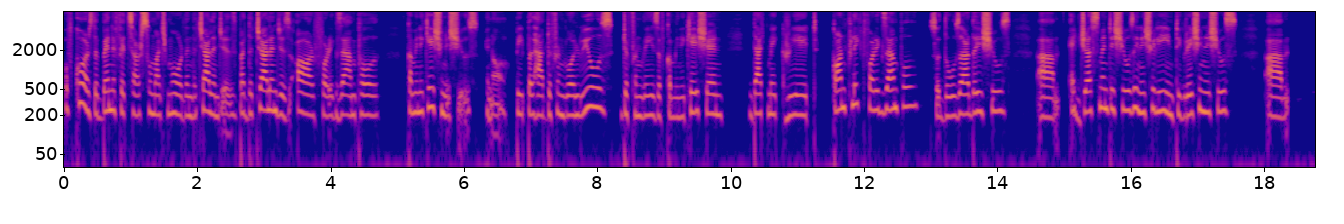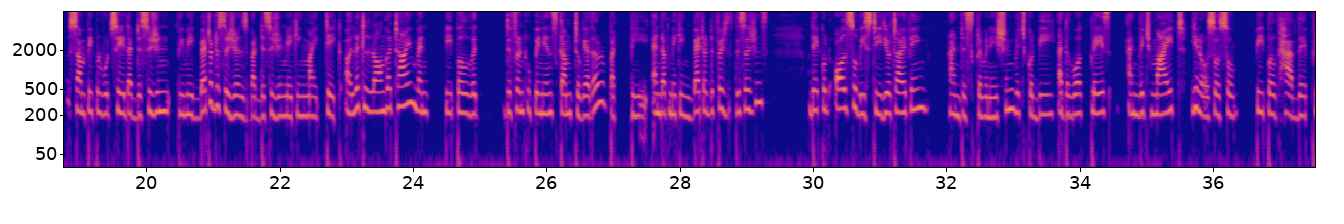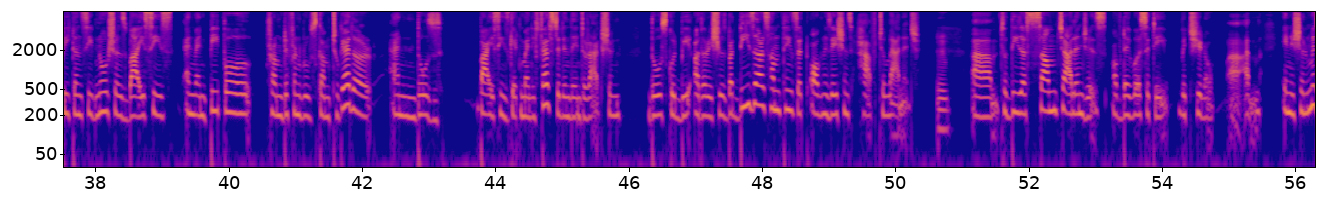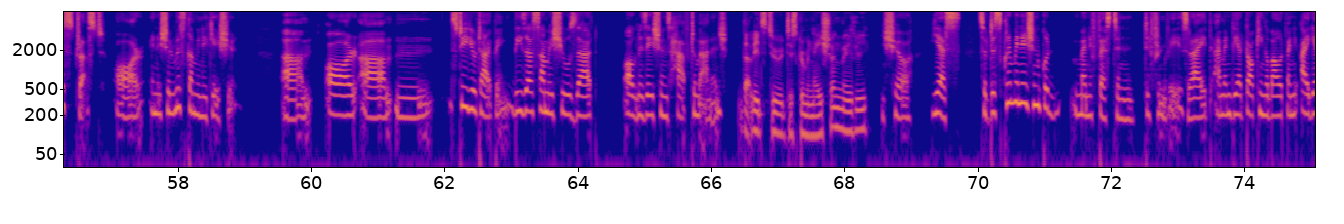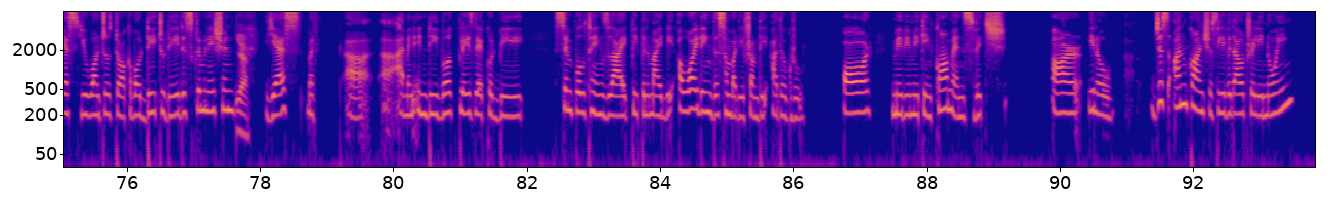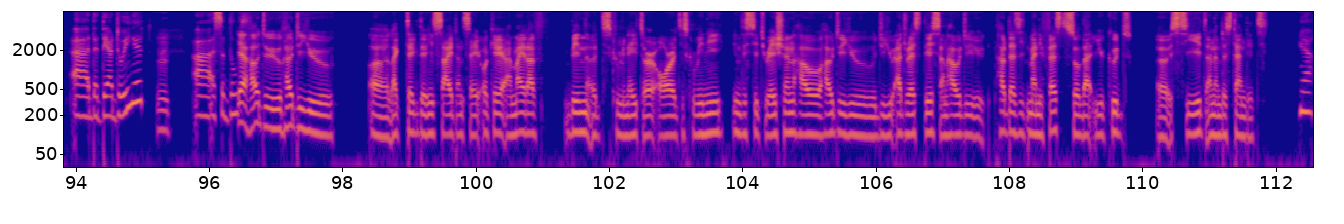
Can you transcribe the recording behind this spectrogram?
of course, the benefits are so much more than the challenges, but the challenges are, for example, communication issues. You know, people have different worldviews, different ways of communication that may create conflict, for example. So those are the issues. Um, adjustment issues, initially integration issues. Um, some people would say that decision we make better decisions, but decision making might take a little longer time when people with different opinions come together, but we end up making better decisions. There could also be stereotyping and discrimination, which could be at the workplace and which might, you know, so so people have their preconceived notions, biases, and when people from different groups come together and those biases get manifested in the interaction, those could be other issues. But these are some things that organizations have to manage. Mm. Um, so these are some challenges of diversity, which you know, uh, um, initial mistrust or initial miscommunication, um, or um, mm, stereotyping. These are some issues that organizations have to manage. That leads to discrimination, maybe. Sure. Yes. So discrimination could manifest in different ways, right? I mean, we are talking about when I guess you want to talk about day to day discrimination. Yeah. Yes, but uh, I mean, in the workplace, there could be simple things like people might be avoiding the somebody from the other group, or maybe making comments which are, you know, just unconsciously without really knowing uh, that they are doing it. Mm. Uh, so those. Yeah. How do how do you uh, like take the insight and say, okay, I might have been a discriminator or a discriminee in this situation? How how do you do you address this, and how do you how does it manifest so that you could uh, see it and understand it? Yeah.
